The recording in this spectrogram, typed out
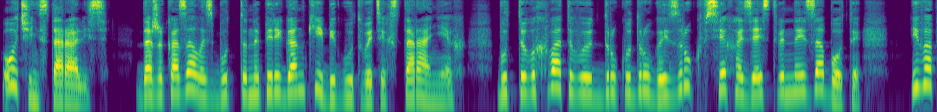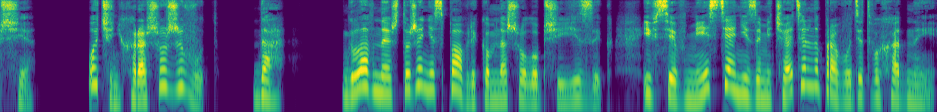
очень старались, даже казалось, будто на перегонки бегут в этих стараниях, будто выхватывают друг у друга из рук все хозяйственные заботы. И вообще, очень хорошо живут. Да. Главное, что Женя с Павликом нашел общий язык, и все вместе они замечательно проводят выходные.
